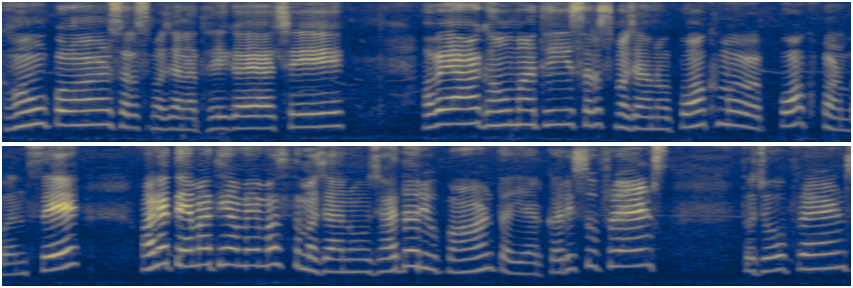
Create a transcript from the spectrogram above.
ઘઉં પણ સરસ મજાના થઈ ગયા છે. હવે આ ઘઉંમાંથી સરસ મજાનો પોંખ પોંખ પણ બનશે અને તેમાંથી અમે મસ્ત મજાનું જાદરિયું પણ તૈયાર કરીશું ફ્રેન્ડ્સ. તો જો ફ્રેન્ડ્સ,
